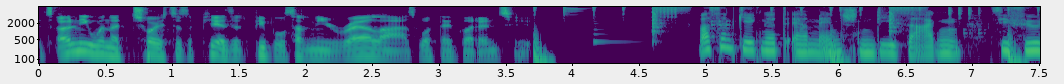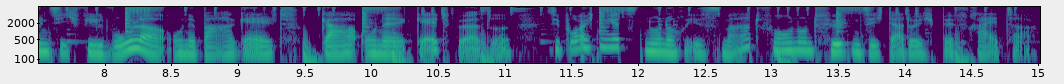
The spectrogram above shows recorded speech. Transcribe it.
It's only when that choice disappears that people suddenly realize what they've got into Was entgegnet er Menschen, die sagen, sie fühlen sich viel wohler ohne Bargeld, gar ohne Geldbörsel? Sie bräuchten jetzt nur noch ihr Smartphone und fühlten sich dadurch befreiter.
